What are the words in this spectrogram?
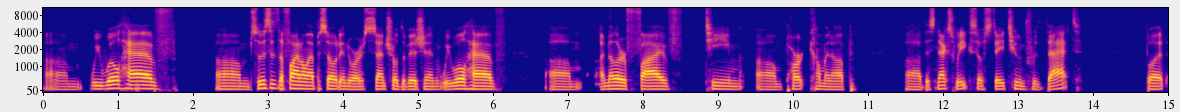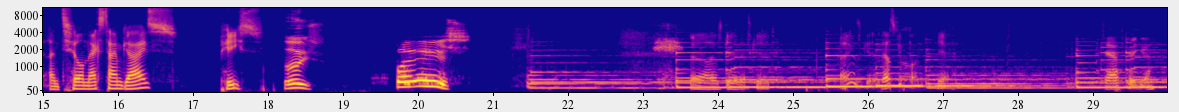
Um, we will have, um, so this is the final episode into our central division. We will have um, another five team um, part coming up uh, this next week. So stay tuned for that. But until next time, guys, peace. Peace. Peace. Was good. That's good. That was good. That was good. Yeah. Yeah, that's pretty good.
